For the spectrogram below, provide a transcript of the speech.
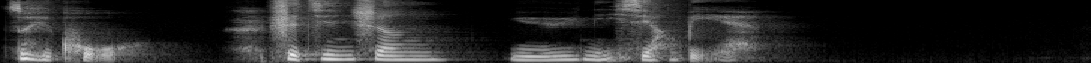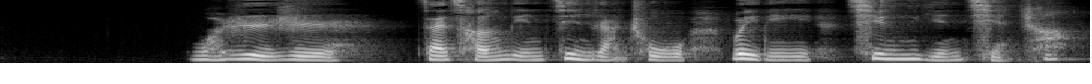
最苦，是今生与你相别。我日日在层林尽染处为你轻吟浅唱，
